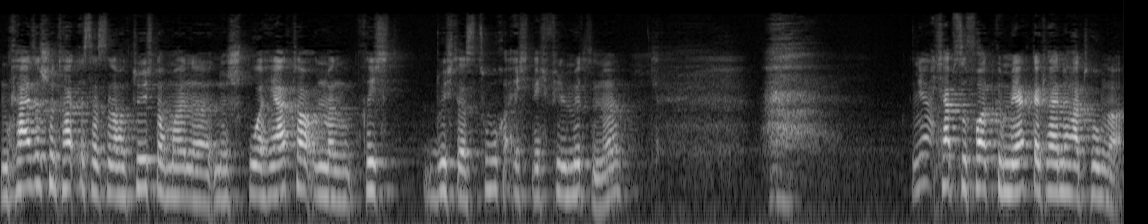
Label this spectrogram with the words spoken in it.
einen Kaiserschnitt hat, ist das natürlich nochmal eine, eine Spur härter und man kriegt durch das Tuch echt nicht viel mit. Ne? Ja, ich habe sofort gemerkt, der Kleine hat Hunger.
